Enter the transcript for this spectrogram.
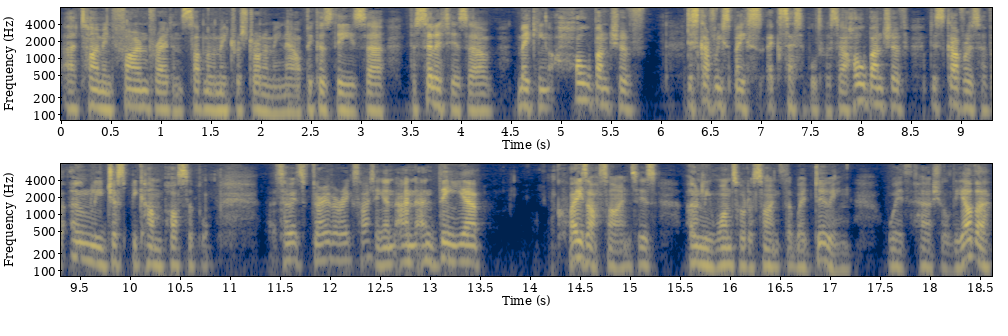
uh, time in far infrared and submillimeter astronomy now because these uh, facilities are making a whole bunch of discovery space accessible to us. A whole bunch of discoveries have only just become possible. So it's very, very exciting. And, and, and the uh, quasar science is only one sort of science that we're doing with Herschel. The other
